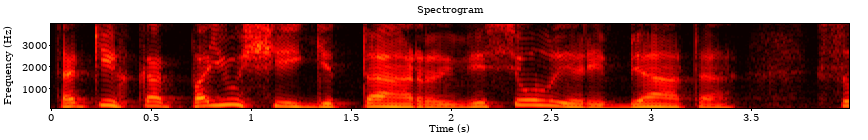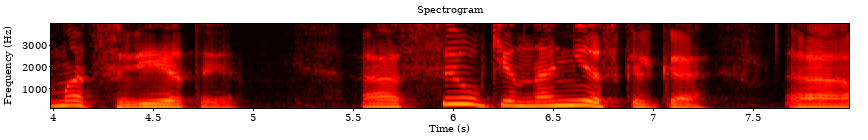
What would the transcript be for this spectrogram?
таких как «Поющие гитары», «Веселые ребята», «Самоцветы». А ссылки на несколько э,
